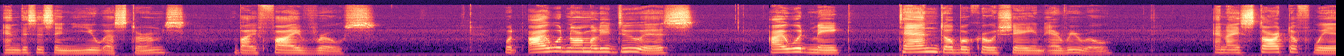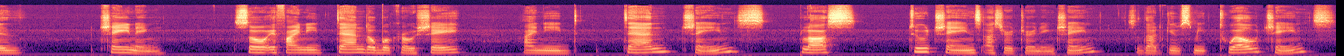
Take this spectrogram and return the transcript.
and this is in US terms, by 5 rows. What I would normally do is I would make 10 double crochet in every row and I start off with chaining. So if I need 10 double crochet I need 10 chains plus 2 chains as your turning chain. So that gives me 12 chains.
